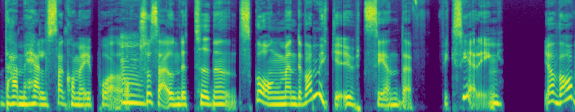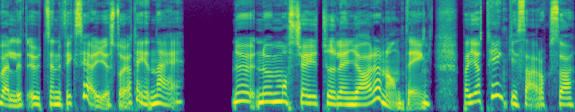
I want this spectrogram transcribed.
det här med hälsan kom jag ju på Mm. också så här, under tidens gång men det var mycket utseendefixering. Jag var väldigt utseendefixerad just då. Jag tänkte nej, nu, nu måste jag ju tydligen göra någonting. För Jag tänker så också,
